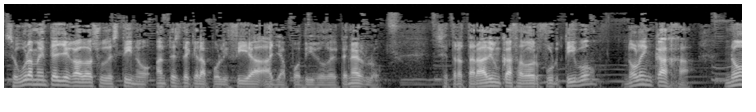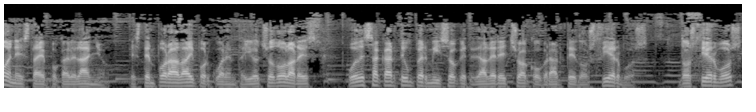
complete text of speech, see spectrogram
Seguramente ha llegado a su destino antes de que la policía haya podido detenerlo. ¿Se tratará de un cazador furtivo? No le encaja. No en esta época del año. Es temporada y por 48 dólares puedes sacarte un permiso que te da derecho a cobrarte dos ciervos. Dos ciervos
